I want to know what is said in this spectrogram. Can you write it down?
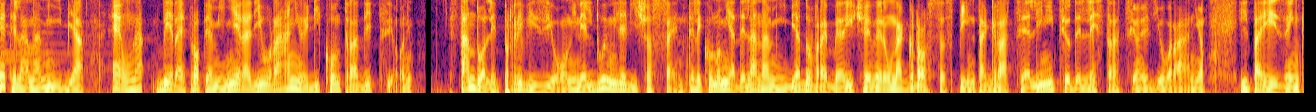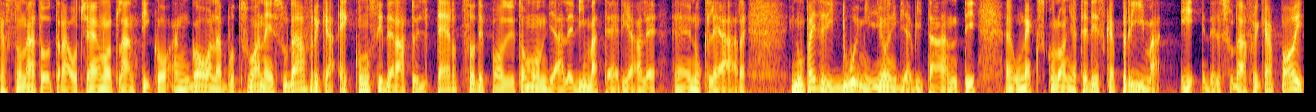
Conoscete la Namibia? È una vera e propria miniera di uranio e di contraddizioni. Stando alle previsioni, nel 2017 l'economia della Namibia dovrebbe ricevere una grossa spinta grazie all'inizio dell'estrazione di uranio. Il paese, incastonato tra Oceano Atlantico, Angola, Botswana e Sudafrica, è considerato il terzo deposito mondiale di materiale eh, nucleare. In un paese di 2 milioni di abitanti, eh, un'ex colonia tedesca prima e del Sudafrica poi,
